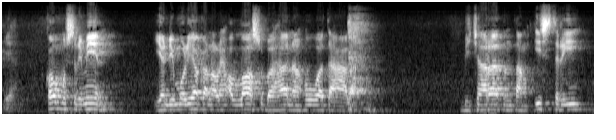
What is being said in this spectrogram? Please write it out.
Ya, kaum muslimin yang dimuliakan oleh Allah Subhanahu Wa Taala bicara tentang istri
